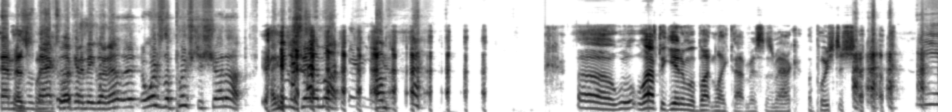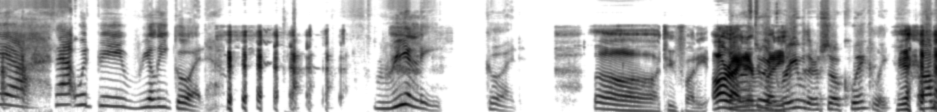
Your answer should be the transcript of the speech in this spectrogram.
And That's Mrs. funny. Mac's looking at me going, "Uh, uh, "Where's the push to shut up? I need to shut him up." There you Um, go. Uh, we'll we'll have to get him a button like that, Mrs. Mac, a push to shut up. Yeah, that would be really good. really good. Oh, too funny. All you right, don't to everybody. agree with her so quickly. Yeah. Um,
